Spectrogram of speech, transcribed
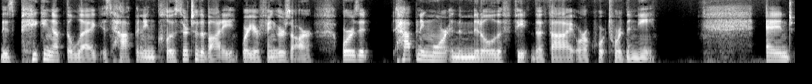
is picking up the leg is happening closer to the body where your fingers are, or is it happening more in the middle of the feet, the thigh, or toward the knee? And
